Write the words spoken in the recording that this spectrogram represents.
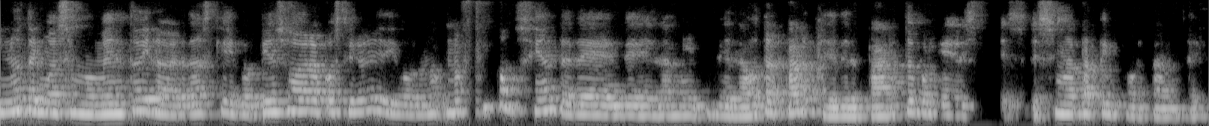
y no tengo ese momento y la verdad es que lo pienso ahora posterior y digo, no, no fui consciente de, de la, de la otra parte del parto porque es, es, es una parte importante.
